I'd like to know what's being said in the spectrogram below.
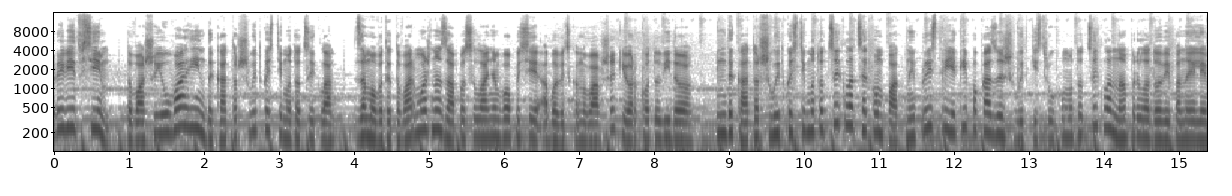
Привіт всім! До вашої уваги індикатор швидкості мотоцикла. Замовити товар можна за посиланням в описі або відсканувавши QR-код у відео. Індикатор швидкості мотоцикла це компактний пристрій, який показує швидкість руху мотоцикла на приладовій панелі.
